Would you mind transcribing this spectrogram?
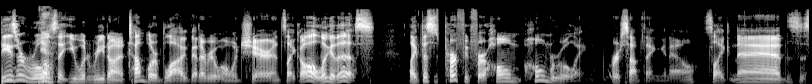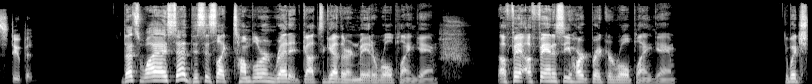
these are rules that you would read on a Tumblr blog that everyone would share. And it's like, oh, look at this. Like this is perfect for home home ruling or something. You know? It's like, nah, this is stupid. That's why I said this is like Tumblr and Reddit got together and made a role playing game, a fa- a fantasy heartbreaker role playing game. Which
